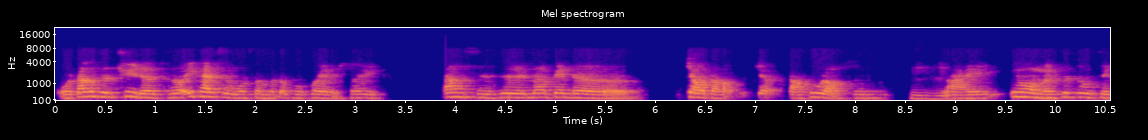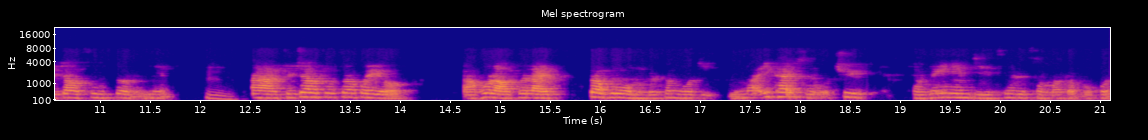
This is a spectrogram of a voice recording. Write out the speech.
我当时去的时候，一开始我什么都不会，所以。当时是那边的教导教导护老师，嗯，来，因为我们是住学校宿舍里面，嗯，那学校宿舍会有导护老师来照顾我们的生活起居。那一开始我去小学一年级是什么都不会，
